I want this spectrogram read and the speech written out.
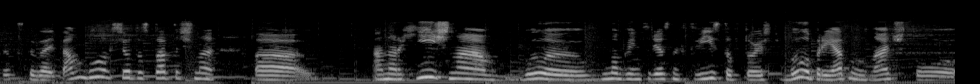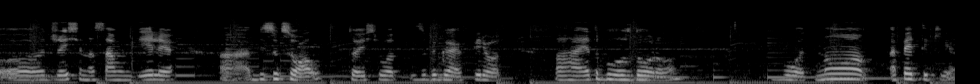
как сказать, там было все достаточно э, анархично, было много интересных твистов, то есть было приятно узнать, что э, Джесси на самом деле э, бисексуал, то есть вот, забегая вперед. А, это было здорово. Вот, но опять-таки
